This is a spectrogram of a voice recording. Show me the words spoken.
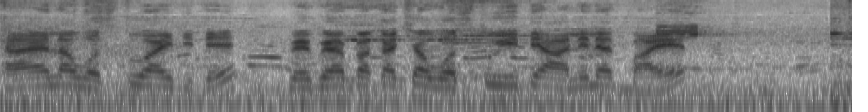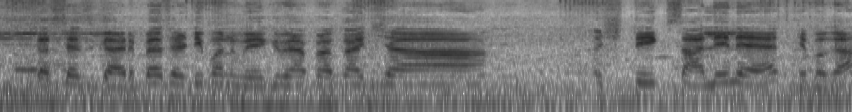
खेळायला वस्तू आहे तिथे. वेगवेगळ्या प्रकारच्या वस्तू इथे आलेल्या आहेत बाहेर. तसेच गरब्यासाठी पण वेगवेगळ्या प्रकारच्या स्टिक्स आलेल्या आहेत. हे बघा.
